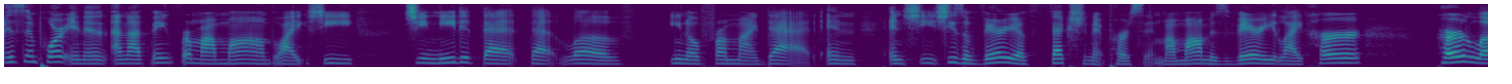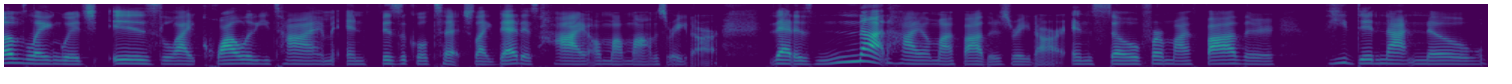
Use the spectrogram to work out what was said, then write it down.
It's important and, and i think for my mom like she she needed that that love you know from my dad. And and she she's a very affectionate person. My mom is very like her her love language is like quality time and physical touch. Like that is high on my mom's radar. That is not high on my father's radar. And so for my father he did not know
